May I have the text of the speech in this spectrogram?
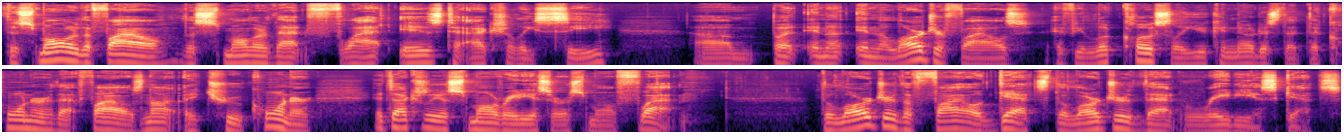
the smaller the file, the smaller that flat is to actually see. Um, but in a, in the larger files, if you look closely, you can notice that the corner of that file is not a true corner. It's actually a small radius or a small flat. The larger the file gets, the larger that radius gets.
